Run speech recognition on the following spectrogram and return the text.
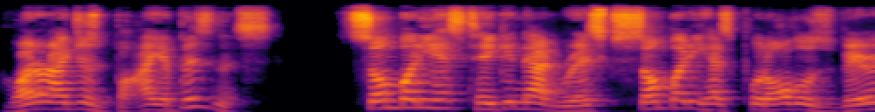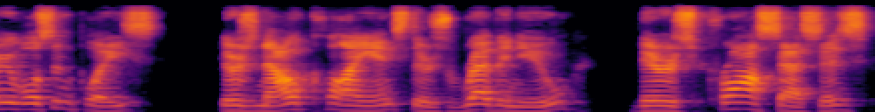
why don't I just buy a business? Somebody has taken that risk. Somebody has put all those variables in place. There's now clients, there's revenue, there's processes,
